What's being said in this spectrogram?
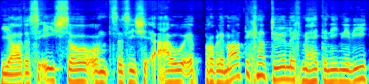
Ja, das ist so und das ist auch eine Problematik natürlich. Man hat dann irgendwie wie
